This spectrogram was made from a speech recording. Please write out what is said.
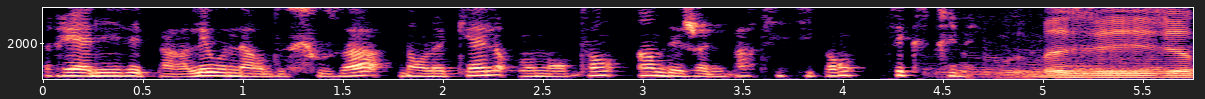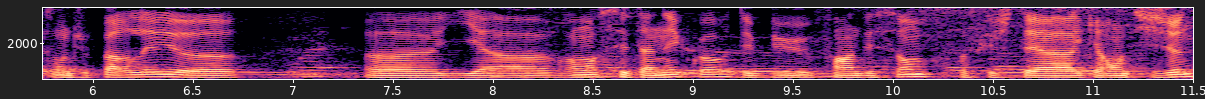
réalisé par Léonard de Souza, dans lequel on entend un des jeunes participants s'exprimer. Bah, j'ai entendu parler euh, euh, il y a vraiment cette année, quoi, début fin décembre, parce que j'étais à Garantie Jeune.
